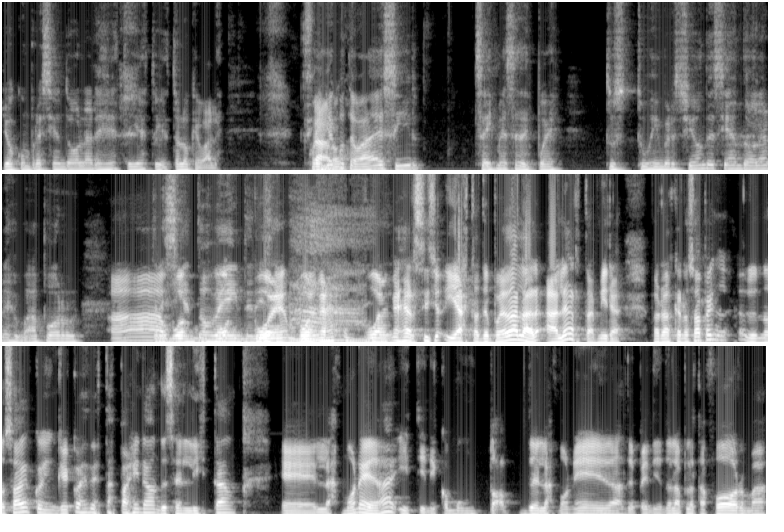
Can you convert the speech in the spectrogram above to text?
yo compré 100 dólares esto y esto y esto es lo que vale. Claro. te va a decir seis meses después, tu, tu inversión de 100 dólares va por ah, 320. Buen, buen, ah". buen, ejercicio y hasta te puede dar la alerta. Mira, para los que no saben, no saben, CoinGecko es de estas páginas donde se enlistan eh, las monedas y tiene como un top de las monedas dependiendo de la plataforma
